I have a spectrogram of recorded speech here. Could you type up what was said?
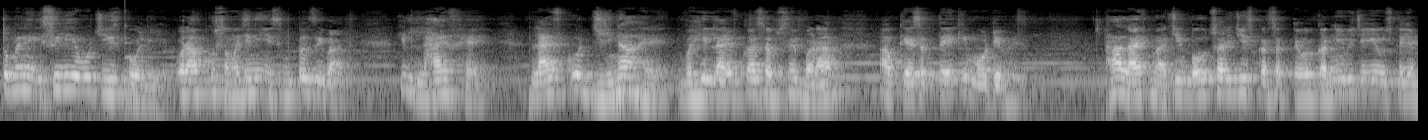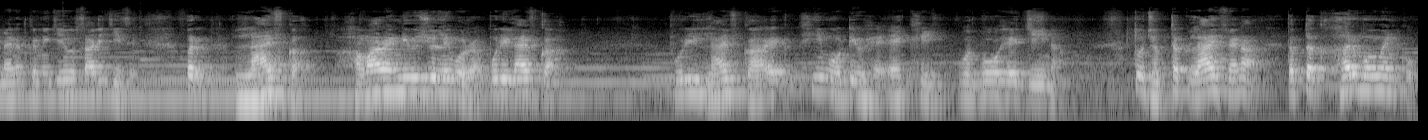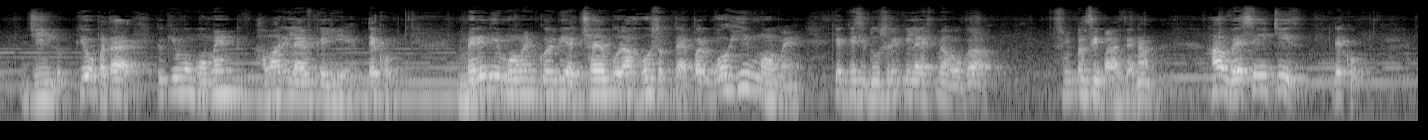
तो मैंने इसीलिए वो चीज़ बोली है। और आपको समझनी है सिंपल सी बात कि लाइफ है। लाइफ को जीना है, वही लाइफ का सबसे बड़ा, आप कह सकते हैं कि मोटिव है। हाँ लाइफ में अचीव बहुत सारी चीज़ कर सकते हैं और करनी भी चाहिए, उसके लिए मेहनत करनी चाहिए, वो सारी चीज़ें। पर लाइफ का, हमारा इंडिविजुअल नहीं बोल रहा, पूरी लाइफ का, पूरी लाइफ का एक ही मोटिव है, एक ही, और वो है जीना। तो जब तक लाइफ है ना, तब तक हर मोमेंट को जी लो। क्यों पता है? क्योंकि वो मोमेंट हमारी लाइफ के लिए है। देखो मेरे लिए मोमेंट कोई भी अच्छा या बुरा हो सकता है, पर वो ही मोमेंट क्या किसी दूसरे की लाइफ में होगा? सिंपल सी बात है ना? हाँ वैसे ही चीज़। देखो,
